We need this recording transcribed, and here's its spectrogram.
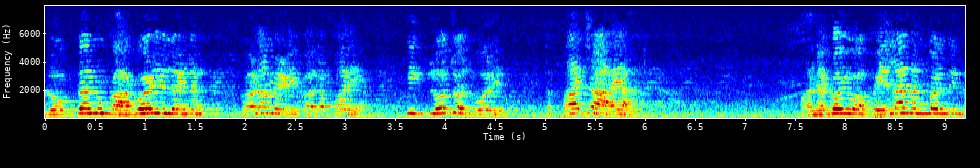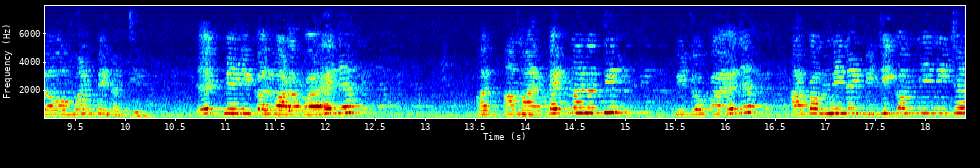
ડોક્ટરનું કાગળિયું લઈને ઘણા મેડિકલ ફર્યા. ઈ લોચો જ બોલ્યો પાછા આયા. અને કહ્યું, આ પહેલા નંબરની દવા મળતી નથી. એક મેડિકલ વાળો કહે છે, આ માર્કેટમાં નથી. બીજો કહે છે, આ કંપની નહીં, બીજી કંપનીની છે.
